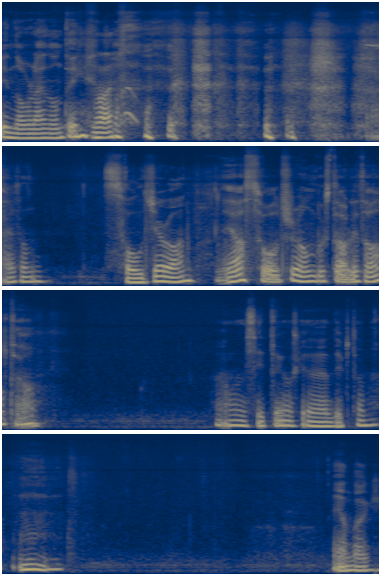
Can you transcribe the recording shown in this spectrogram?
vinne over deg noen ting. Nei. det er sånn soldier on. Ja, soldier on, bokstavelig talt. Ja. Ja, den sitter ganske dypt, den. ja. Mm. En dag.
